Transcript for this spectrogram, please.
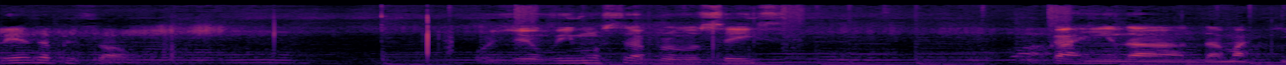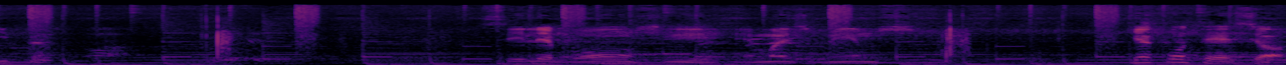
Beleza, pessoal? Hoje eu vim mostrar para vocês o carrinho da, da Makita. Se ele é bom, se é mais ou menos. O que acontece, ó?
